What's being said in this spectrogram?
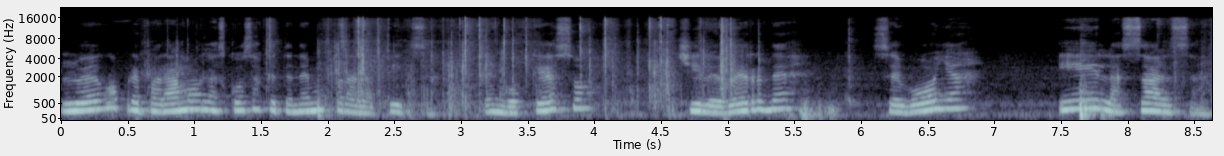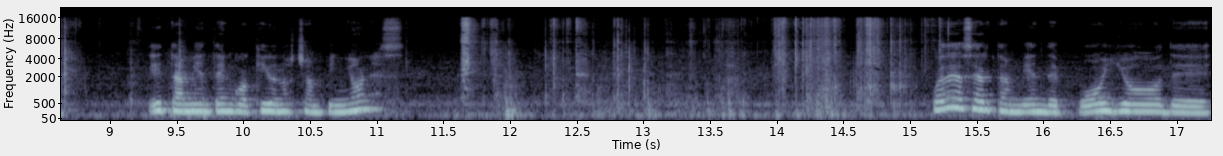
Luego preparamos las cosas que tenemos para la pizza. Tengo queso, chile verde, cebolla y la salsa. Y también tengo aquí unos champiñones. Puede ser también de pollo, de,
